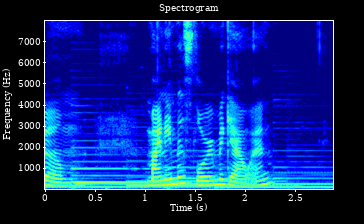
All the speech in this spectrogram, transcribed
welcome. My name is Lori McGowan,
